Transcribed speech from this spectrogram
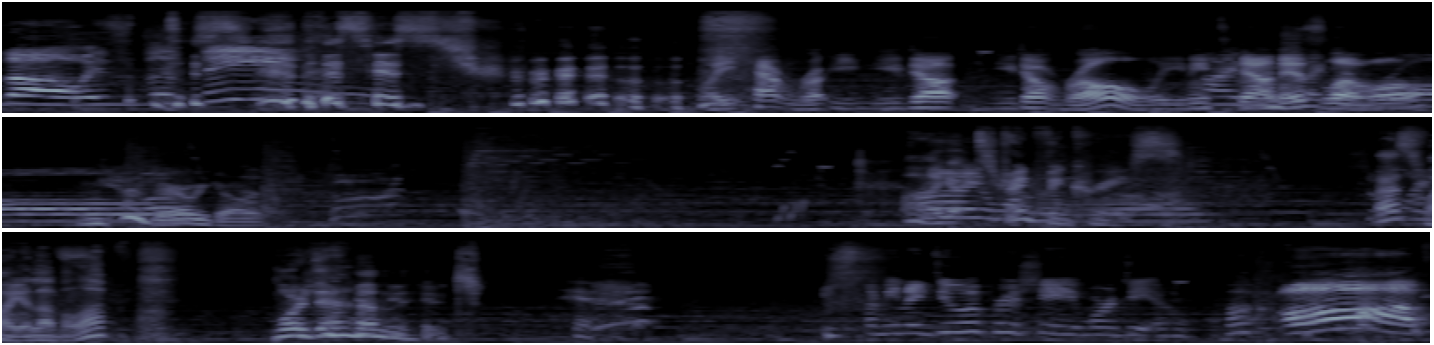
though. Is the This, thing. this is true. Well, you can't. Ro- you, you don't. You don't roll. You need to I get on wish I his level. there we go. Oh, I got strength increase. roll. That's oh why you level up. More damage. I mean, I do appreciate more da- oh, fuck off!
